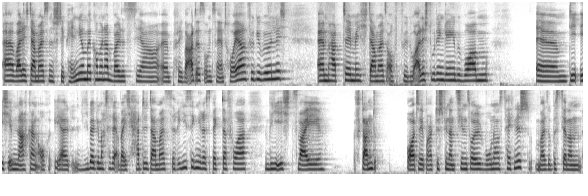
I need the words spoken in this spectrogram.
äh, weil ich damals ein Stipendium bekommen habe, weil das ja äh, privat ist und sehr teuer für gewöhnlich. Ähm, hatte mich damals auch für duale Studiengänge beworben ähm, die ich im Nachgang auch eher lieber gemacht hätte. Aber ich hatte damals riesigen Respekt davor, wie ich zwei Standorte praktisch finanzieren soll, wohnungstechnisch, weil du bist ja dann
